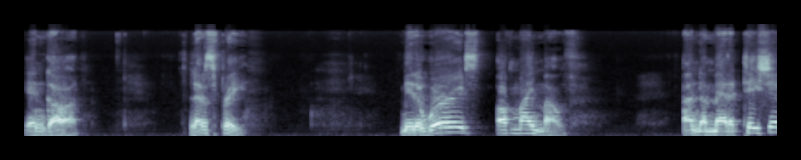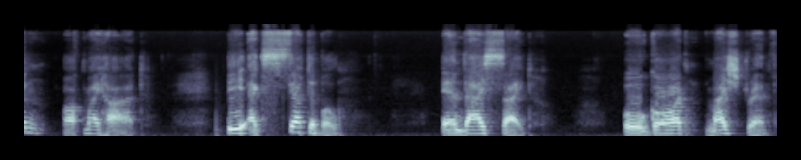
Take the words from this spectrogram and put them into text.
in God. Let us pray. May the words of my mouth and the meditation of my heart be acceptable in thy sight, O God, my strength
